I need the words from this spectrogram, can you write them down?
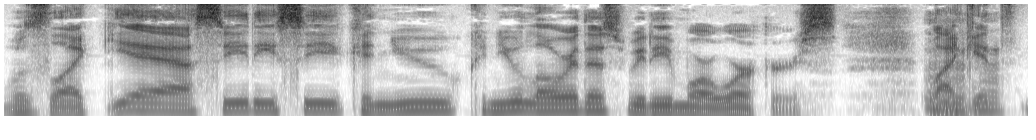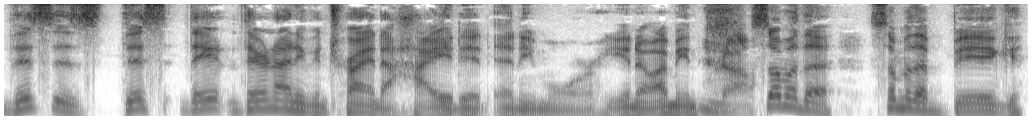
was like, "Yeah, CDC, can you can you lower this? We need more workers." Like it's this is this they they're not even trying to hide it anymore. You know, I mean, No. some of the some of the big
